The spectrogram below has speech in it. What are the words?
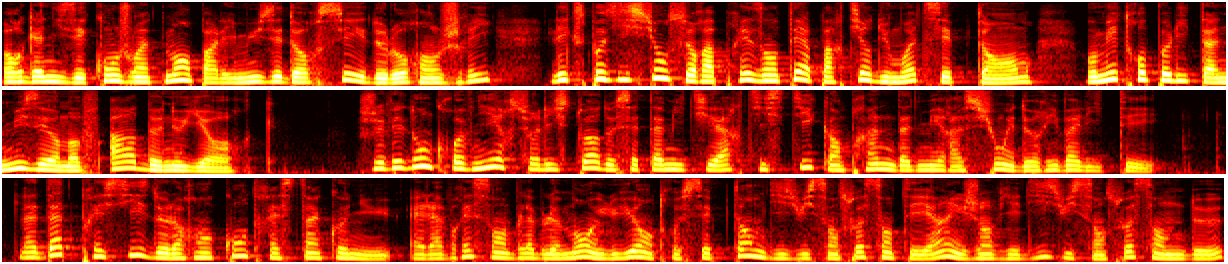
Organisée conjointement par les musées d'Orsay et de l'Orangerie, l'exposition sera présentée à partir du mois de septembre au Metropolitan Museum of Art de New York. Je vais donc revenir sur l'histoire de cette amitié artistique empreinte d'admiration et de rivalité. La date précise de leur rencontre reste inconnue. Elle a vraisemblablement eu lieu entre septembre 1861 et janvier 1862,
